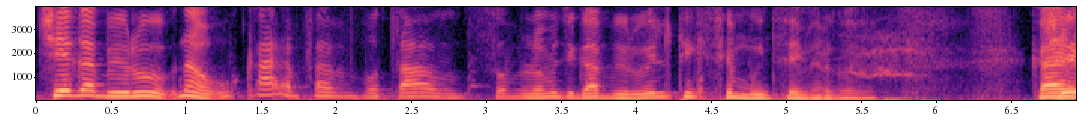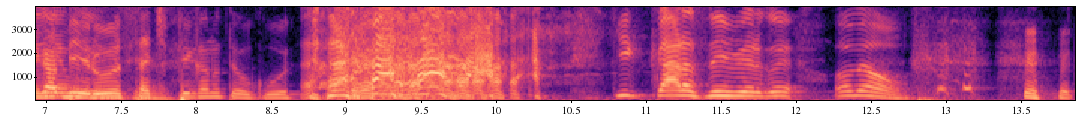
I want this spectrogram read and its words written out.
Tchê Gabiru. Não, o cara, pra botar o sobrenome de Gabiru, ele tem que ser muito sem vergonha. Cara, Gabiru, muito sete pica no teu cu. Que cara sem vergonha. Ô, meu.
